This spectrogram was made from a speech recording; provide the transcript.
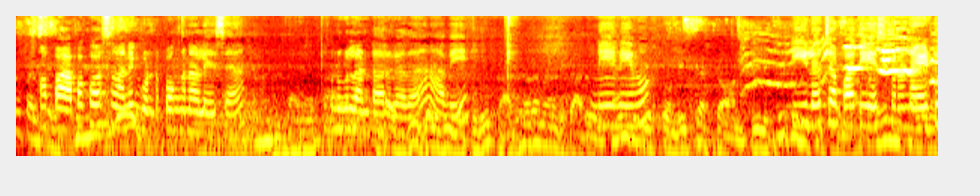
మా పాప కోసం అని గుంట పొంగనాలు వేసా పునుగులు అంటారు కదా అవి. నేనేమో టీలో చపాతి వేసుకున్న నైట్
